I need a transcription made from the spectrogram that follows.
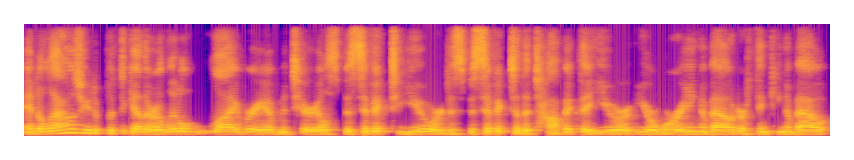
It allows you to put together a little library of material specific to you or to specific to the topic that you're you're worrying about or thinking about.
